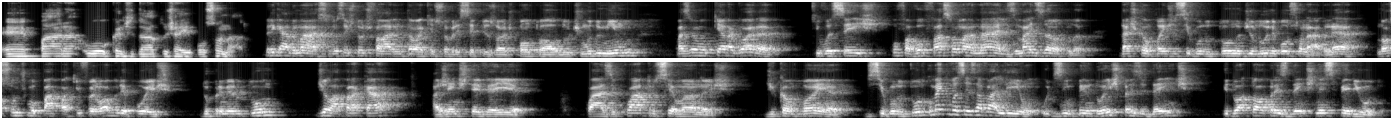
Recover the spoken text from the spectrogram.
é, para o candidato Jair Bolsonaro. Obrigado, Márcio. Vocês todos falaram então aqui sobre esse episódio pontual do último domingo, mas eu quero agora que vocês, por favor, façam uma análise mais ampla das campanhas de segundo turno de Lula e Bolsonaro, né? Nosso último papo aqui foi logo depois do primeiro turno. De lá para cá, a gente teve aí quase quatro semanas de campanha de segundo turno. Como é que vocês avaliam o desempenho do ex-presidente e do atual presidente nesse período?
